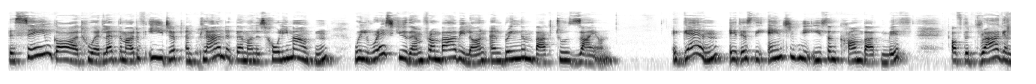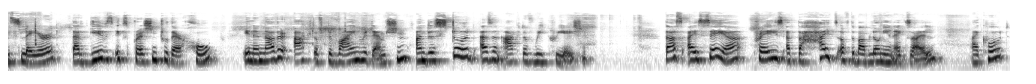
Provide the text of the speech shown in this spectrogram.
The same God who had led them out of Egypt and planted them on his holy mountain will rescue them from Babylon and bring them back to Zion. Again, it is the ancient Near Eastern combat myth of the dragon slayer that gives expression to their hope in another act of divine redemption, understood as an act of recreation. Thus, Isaiah prays at the height of the Babylonian exile. I quote,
